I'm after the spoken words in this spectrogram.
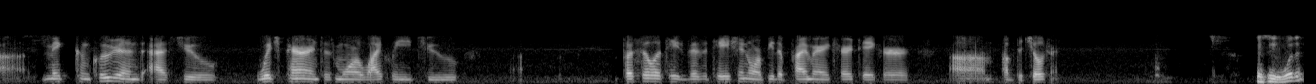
uh, make conclusions as to which parent is more likely to uh, facilitate visitation or be the primary caretaker um, of the children. I see. What if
